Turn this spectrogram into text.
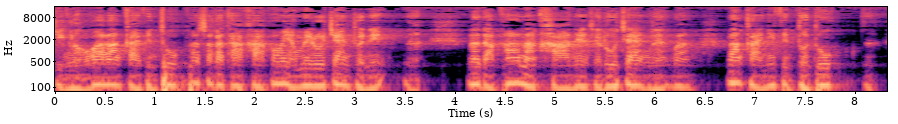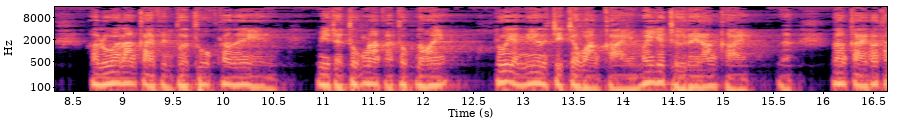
จริงหรอกว่าร่างกายเป็นทุกข์พระสกทาคาก็ยังไม่รู้แจ้งตัวนี้นะระดับพระนาคาเนี่ยจะรู้แจ้งแล้วว่าร่างกายนี้เป็นตัวทุกข์ พอรู้ว่าร่างกายเป็นตัวทุกข์เท่านั้นเอง มีแต่ทุกข์มากกับทุกข์น้อย รู้อย่างนี้จิตจะวางกายไม่ยึดถือในร่างกายนะร่างกายก็ท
